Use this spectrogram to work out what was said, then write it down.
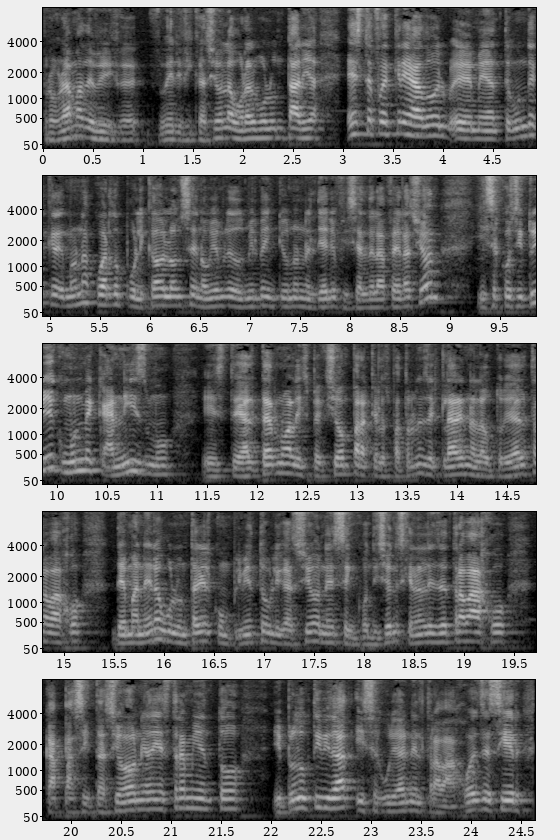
programa de verificación laboral voluntaria. Este fue creado eh, mediante un, un, acuerdo publicado el 11 de noviembre de 2021 en el Diario Oficial de la Federación y se constituye como un mecanismo este, alterno a la inspección para que los patrones declaren a la autoridad del trabajo de manera voluntaria el cumplimiento de obligaciones en condiciones generales de trabajo, capacitación y adiestramiento, y productividad y seguridad en el trabajo. Es decir,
